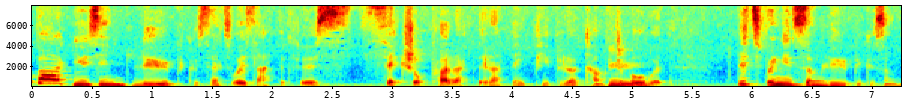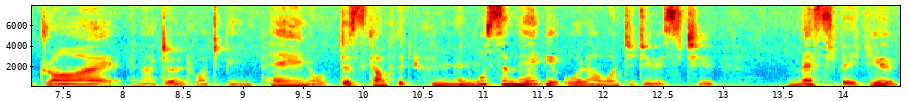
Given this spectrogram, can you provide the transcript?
about using lube? Because that's always like the first sexual product that I think people are comfortable mm. with. Let's bring in some lube because I'm dry and I don't want to be in pain or discomfort. And mm. also, maybe all I want to do is to masturbate you.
